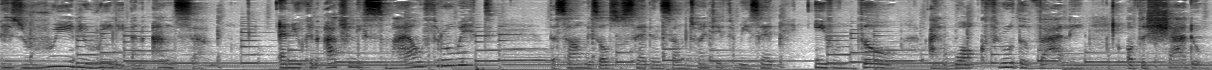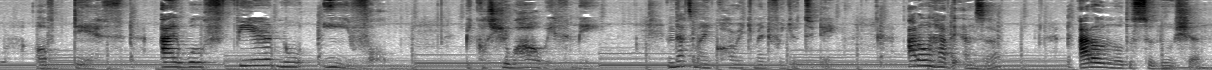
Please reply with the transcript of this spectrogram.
there's really, really an answer, and you can actually smile through it. The psalmist also said in Psalm 23, said, even though I walk through the valley of the shadow of death, I will fear no evil because you are with me. And that's my encouragement for you today. I don't have the answer, I don't know the solution.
